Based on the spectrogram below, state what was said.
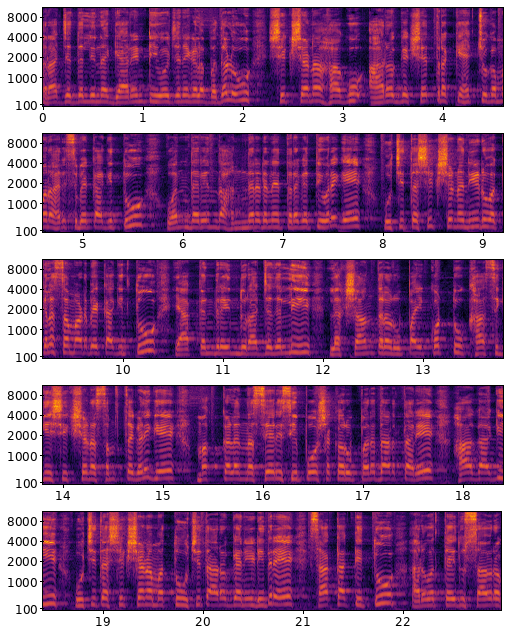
ರಾಜ್ಯದಲ್ಲಿನ ಗ್ಯಾರಂಟಿ ಯೋಜನೆಗಳ ಬದಲು ಶಿಕ್ಷಣ ಹಾಗೂ ಆರೋಗ್ಯ ಕ್ಷೇತ್ರಕ್ಕೆ ಹೆಚ್ಚು ಗಮನ ಹರಿಸಬೇಕಾಗಿತ್ತು. ಒಂದರಿಂದ ಹನ್ನೆರಡನೇ ತರಗತಿವರೆಗೆ ಉಚಿತ ಶಿಕ್ಷಣ ನೀಡುವ ಕೆಲಸ ಮಾಡಬೇಕಾಗಿತ್ತು. ಯಾಕಂದ್ರೆ ಇಂದು ರಾಜ್ಯದಲ್ಲಿ ಲಕ್ಷಾಂತರ ರೂಪಾಯಿ ಕೊಟ್ಟು ಖಾಸಗಿ ಶಿಕ್ಷಣ ಸಂಸ್ಥೆಗಳಿಗೆ ಮಕ್ಕಳನ್ನ ಸೇರಿಸಿ ಪೋಷಕರು ಪರದಾಡ್ತಾರೆ. ಹಾಗಾಗಿ ಉಚಿತ ಶಿಕ್ಷಣ ಮತ್ತು ಉಚಿತ ಆರೋಗ್ಯ ನೀಡಿದರೆ ಸಾಕಾಗ್ತಿತ್ತು. ಅರವತ್ತೈದು ಸಾವಿರ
